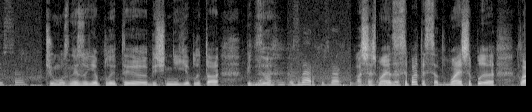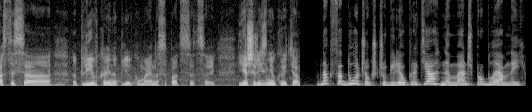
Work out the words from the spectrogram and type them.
і все. Чому? Знизу є плити, бічні, є плита під. Зверху, зверху. А ще ж має засипатися, має ще пл- кластися плівка і на плівку має насипатися цей. Є ж різні укриття. Однак садочок, що біля укриття, не менш проблемний.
